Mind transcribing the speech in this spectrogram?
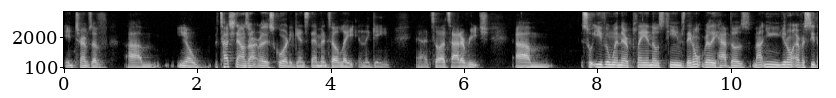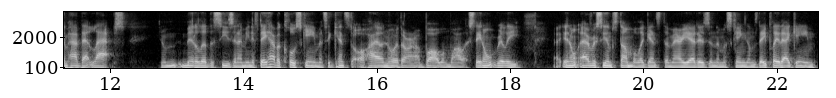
in terms of um, you know, touchdowns aren't really scored against them until late in the game, uh, until it's out of reach. Um, so even when they're playing those teams, they don't really have those. Mount Union, you don't ever see them have that lapse. You know, middle of the season. I mean, if they have a close game, it's against Ohio Northern or Baldwin Wallace. They don't really, uh, you don't ever see them stumble against the Mariettas and the Muskingums. They play that game,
